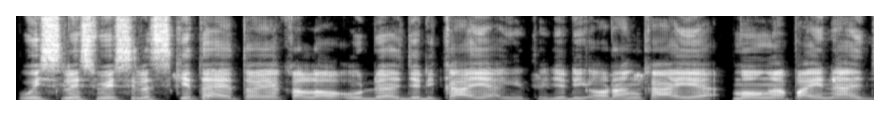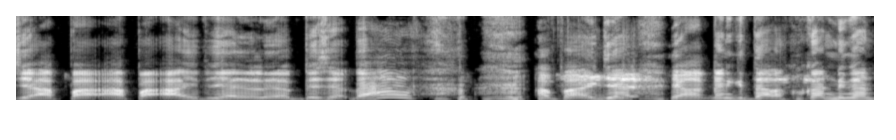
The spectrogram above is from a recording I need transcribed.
wishlist wishlist kita ya toh ya kalau udah jadi kaya gitu, jadi orang kaya, mau ngapain aja, apa apa aja bisa apa aja yang akan kita lakukan dengan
